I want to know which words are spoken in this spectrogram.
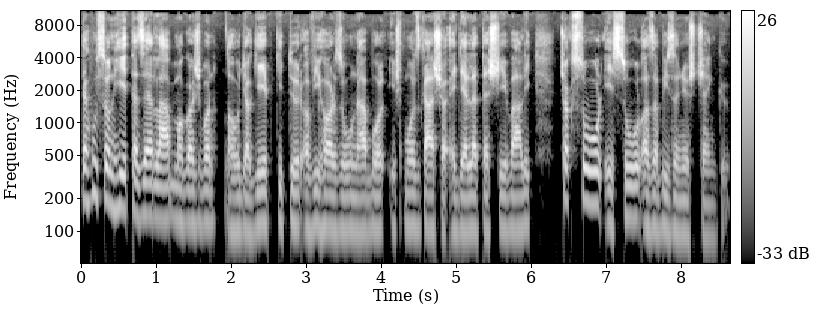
De 27 ezer láb magasban, ahogy a gép kitör a viharzónából, és mozgása egyenletessé válik, csak szól és szól az a bizonyos csengő.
